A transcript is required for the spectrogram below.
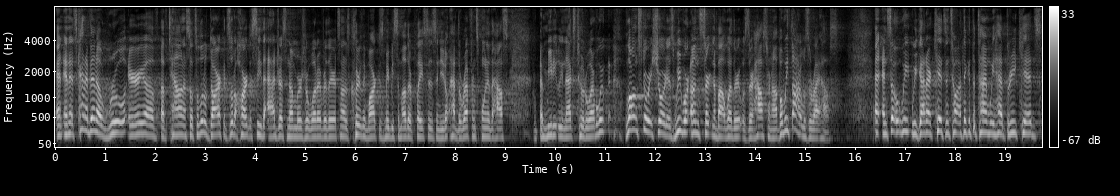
And, and it's kind of in a rural area of, of town. And so it's a little dark. It's a little hard to see the address numbers or whatever there. It's not as clearly marked as maybe some other places. And you don't have the reference point of the house immediately next to it or whatever. We, long story short is we were uncertain about whether it was their house or not, but we thought it was the right house. And, and so we, we got our kids until I think at the time we had three kids.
